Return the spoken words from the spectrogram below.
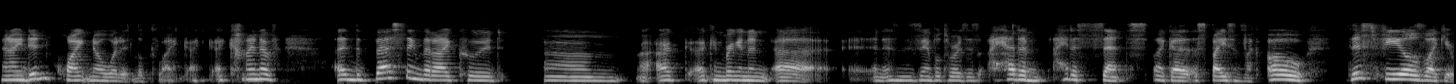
and I didn't quite know what it looked like. I, I kind of and the best thing that I could um I I can bring in an uh an, an example towards is I had a I had a sense like a, a spice and like oh this feels like it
